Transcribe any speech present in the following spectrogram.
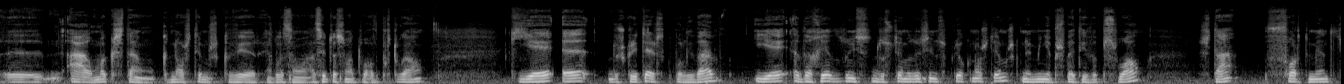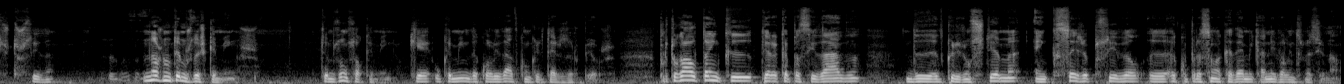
Uh, há uma questão que nós temos que ver em relação à situação atual de Portugal, que é a dos critérios de qualidade e é a da rede do, do, sistema do ensino superior que nós temos, que, na minha perspectiva pessoal, está fortemente distorcida. Nós não temos dois caminhos. Temos um só caminho, que é o caminho da qualidade com critérios europeus. Portugal tem que ter a capacidade de adquirir um sistema em que seja possível uh, a cooperação académica a nível internacional.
